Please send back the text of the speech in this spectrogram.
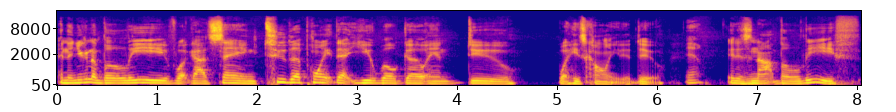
and then you're going to believe what God's saying to the point that you will go and do what He's calling you to do. Yeah. It is not belief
